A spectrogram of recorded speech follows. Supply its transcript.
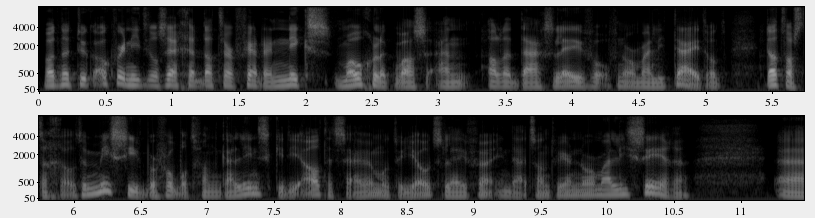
Wat natuurlijk ook weer niet wil zeggen dat er verder niks mogelijk was aan alledaags leven of normaliteit. Want dat was de grote missie bijvoorbeeld van Galinsky, die altijd zei: we moeten Joods leven in Duitsland weer normaliseren. Uh,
